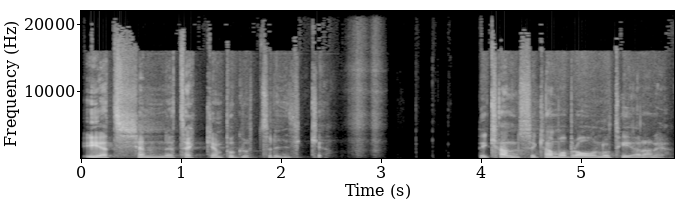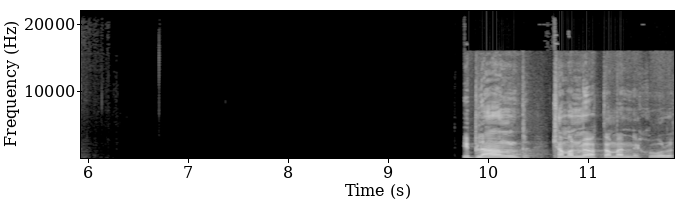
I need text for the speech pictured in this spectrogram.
är ett kännetecken på Guds rike. Det kanske kan vara bra att notera det. Ibland kan man möta människor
